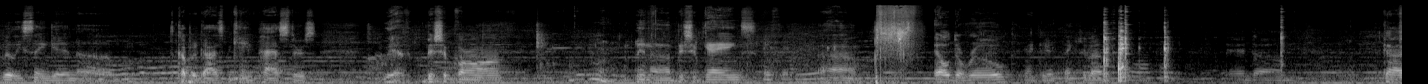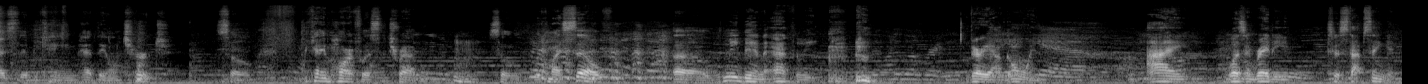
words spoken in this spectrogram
really singing. Um, a couple of guys became pastors. We have Bishop Vaughn and uh, Bishop Gaines, um, Elder Rowe, right there. Thank you, love. And um, guys that became had their own church, so it became hard for us to travel. So with myself, uh, with me being an athlete, very outgoing, I wasn't ready to stop singing.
